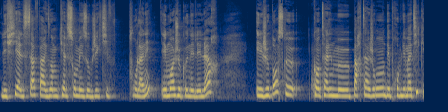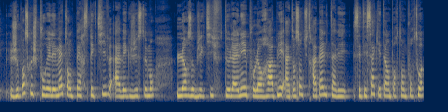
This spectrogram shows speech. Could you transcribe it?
les filles, elles savent par exemple quels sont mes objectifs pour l'année, et moi je connais les leurs, et je pense que quand elles me partageront des problématiques, je pense que je pourrais les mettre en perspective avec justement leurs objectifs de l'année pour leur rappeler attention tu te rappelles c'était ça qui était important pour toi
